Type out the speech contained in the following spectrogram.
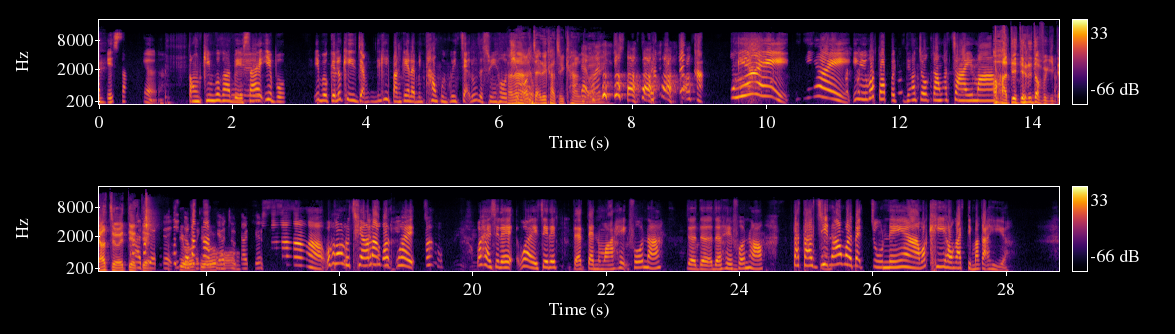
当今我讲未使，伊无伊无叫你去入，你去房间里面偷滚滚仔，你就算好笑。我仔你卡最坑。我咩？咩？因为我做不一条做工，我在吗？啊！对对，你做不一条做，对对对。我刚都听啦，我我我还是来，我还是在在电话 headphone 啊，the the the headphone 哈。大大姐，我为乜做你啊？我起房间点乜架戏啊？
